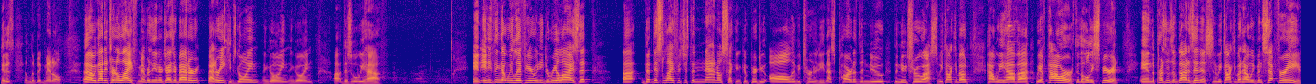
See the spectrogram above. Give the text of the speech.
it is Olympic medal. Uh, we got eternal life. Remember the Energizer battery? Battery keeps going and going and going. Uh, this is what we have. And anything that we live here, we need to realize that, uh, that this life is just a nanosecond compared to all of eternity. And that's part of the new, the new true us. We talked about how we have, uh, we have power through the Holy Spirit, and the presence of God is in us. And we talked about how we've been set free,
